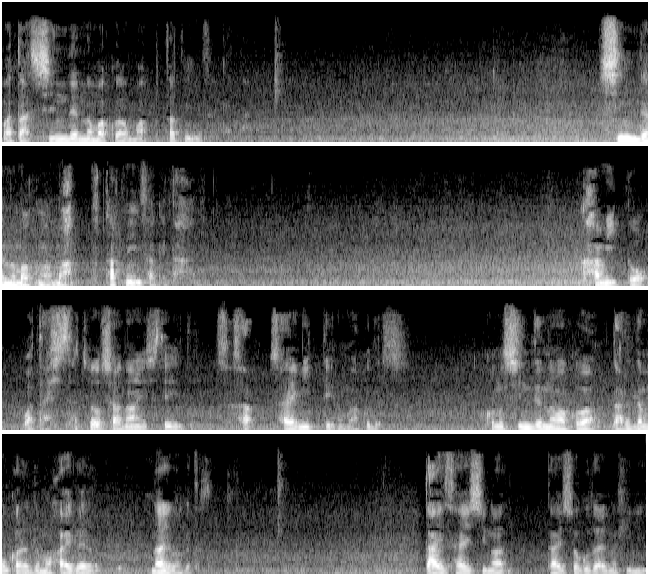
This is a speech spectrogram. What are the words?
また神殿の幕は真っ二つに裂けた神殿の幕が真っ二つに裂けた。神と私たちを遮断している遮っている幕です。この神殿の枠は誰でも彼でも入れないわけです。大祭司が大食材の日に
